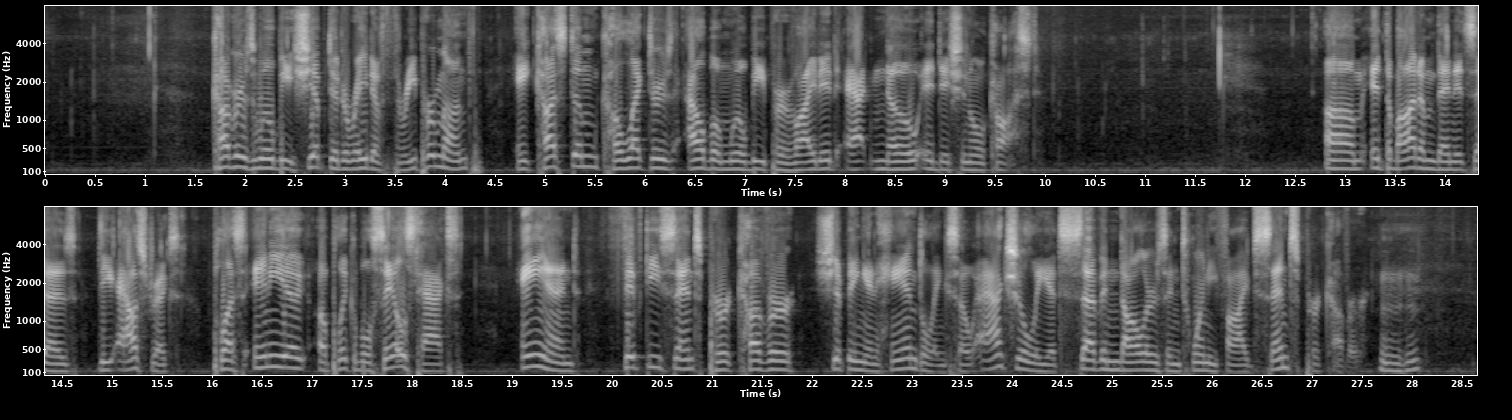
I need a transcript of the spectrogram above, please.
Covers will be shipped at a rate of three per month. A custom collector's album will be provided at no additional cost. Um, at the bottom, then it says the asterisk plus any uh, applicable sales tax and 50 cents per cover shipping and handling. So actually, it's $7.25 per cover. Mm-hmm.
